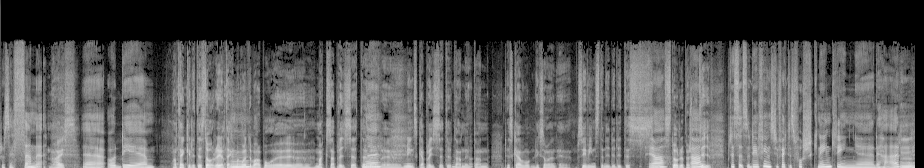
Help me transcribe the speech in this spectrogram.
processen? nice. Eh, och det, Man tänker lite större helt enkelt. Man Mm. går inte bara på eh, maxa priset Nej. eller eh, minska priset utan, utan det ska liksom eh, se vinsten i det lite Ja. ett större perspektiv. precis, och det finns ju faktiskt forskning kring eh, det här. Mm.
